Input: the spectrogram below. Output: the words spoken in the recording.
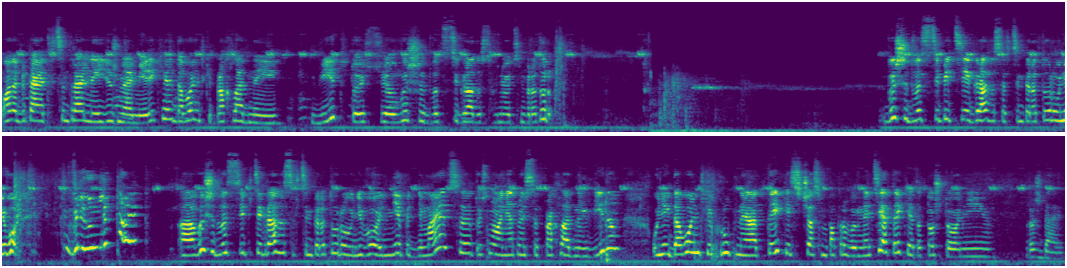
он обитает в Центральной и Южной Америке, довольно-таки прохладный вид, то есть э, выше 20 градусов у него температура. Выше 25 градусов температура у него... Блин, он летает! А выше 25 градусов температура у него не поднимается, то есть, ну, они относятся к прохладным видам. У них довольно-таки крупные атеки. Сейчас мы попробуем найти. Атеки это то, что они рождают.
